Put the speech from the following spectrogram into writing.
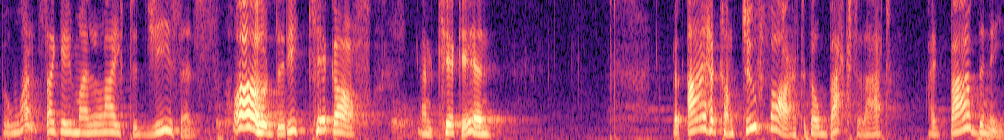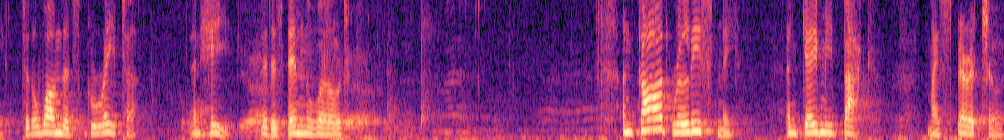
But once I gave my life to Jesus, oh, did he kick off and kick in. But I had come too far to go back to that. I bowed the knee to the one that's greater than he that is in the world. And God released me and gave me back my spiritual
